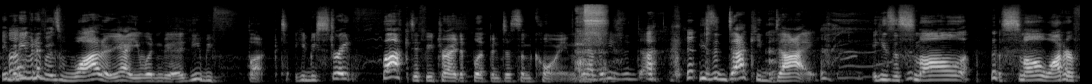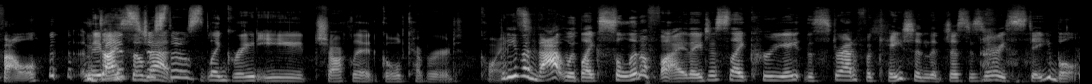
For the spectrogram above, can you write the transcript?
But even if it was water, yeah, you wouldn't be. You'd be fucked. He'd be straight fucked if he tried to flip into some coins. yeah, but he's a duck. He's a duck. He'd die. He's a small, a small waterfowl. He Maybe it's so just bad. those like grade E chocolate gold covered coins. But even that would like solidify. They just like create the stratification that just is very stable.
